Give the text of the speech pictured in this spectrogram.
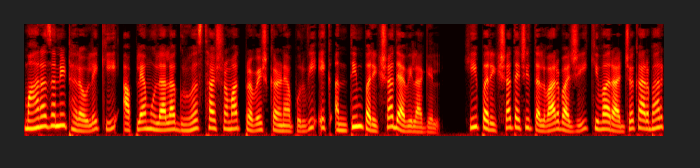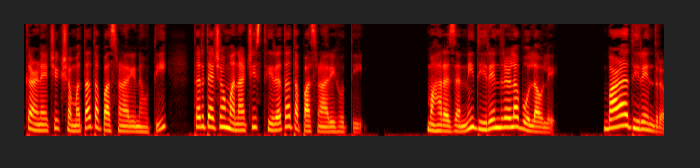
महाराजांनी ठरवले की आपल्या मुलाला गृहस्थाश्रमात प्रवेश करण्यापूर्वी एक अंतिम परीक्षा द्यावी लागेल. ही परीक्षा त्याची तलवारबाजी किंवा राज्यकारभार करण्याची क्षमता तपासणारी नव्हती तर त्याच्या मनाची स्थिरता तपासणारी होती. महाराजांनी धीरेंद्रला बोलावले. बाळा धीरेंद्र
